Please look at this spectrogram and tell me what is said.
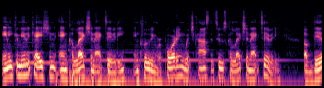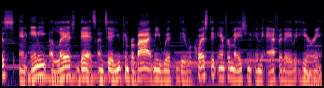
any communication and collection activity, including reporting, which constitutes collection activity, of this and any alleged debts until you can provide me with the requested information in the affidavit herein.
